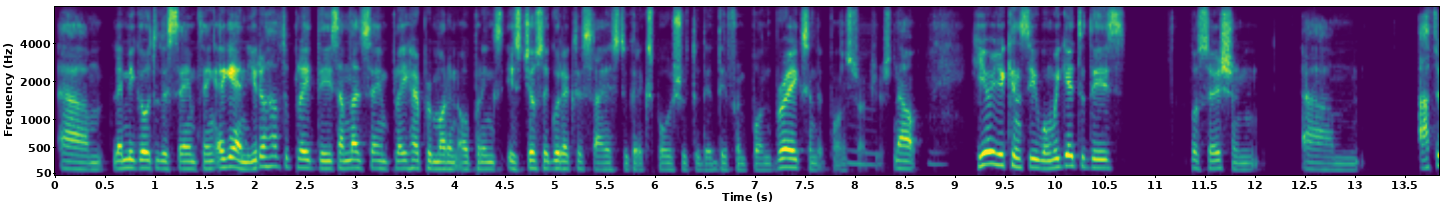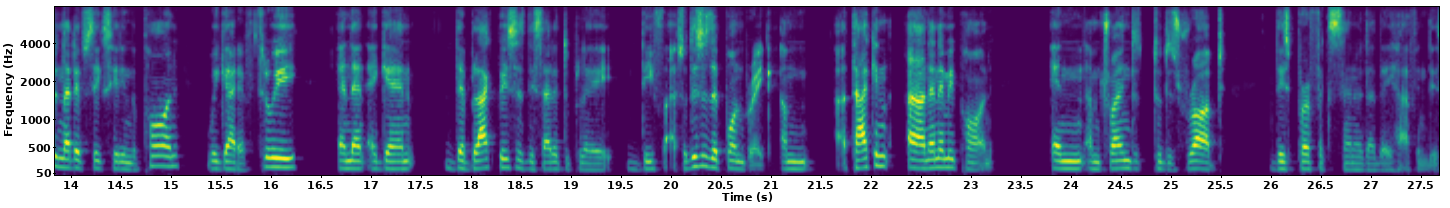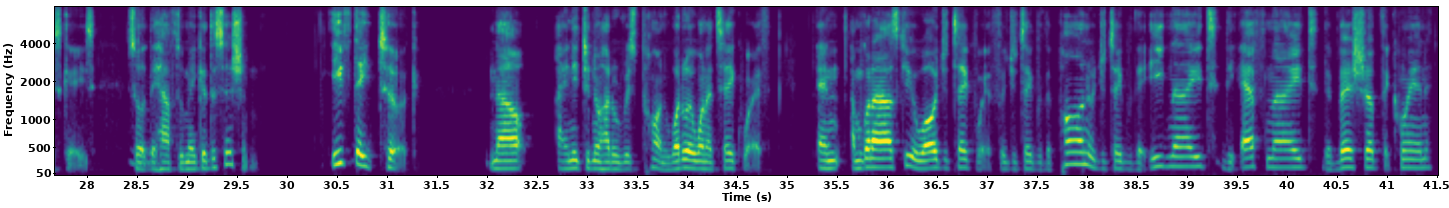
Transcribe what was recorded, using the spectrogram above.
um, let me go to the same thing. Again, you don't have to play this. I'm not saying play hypermodern openings. It's just a good exercise to get exposure to the different pawn breaks and the pawn mm. structures. Now, mm. here you can see when we get to this position, um, after knight f6 hitting the pawn, we got f3. And then again, the black pieces decided to play d5. So this is the pawn break. I'm attacking an enemy pawn, and I'm trying to, to disrupt this perfect center that they have in this case. So they have to make a decision. If they took, now I need to know how to respond. What do I want to take with? And I'm going to ask you, what would you take with? Would you take with the pawn? Would you take with the e knight, the f knight, the bishop, the queen?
